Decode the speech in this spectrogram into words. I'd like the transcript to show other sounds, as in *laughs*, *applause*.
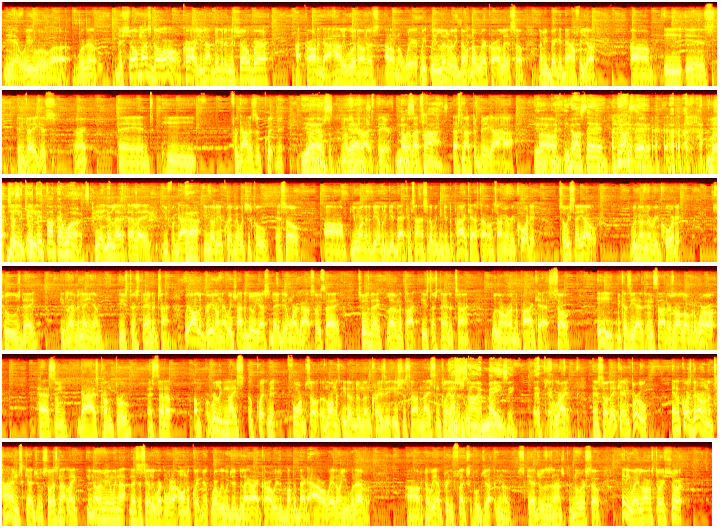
yeah, we will. Uh, we're gonna. The show must go on. Carl, you're not bigger than the show, bruh. I, Carl done got Hollywood on us. I don't know where. We, we literally don't know where Carl is. So let me break it down for y'all. Um, E is in Vegas, right? and he forgot his equipment. Yes, No, su- no yes. surprise there. No that's- surprise. That's not the big aha. Yeah, Um, you know what I'm saying? You know what I'm saying? *laughs* But Just in case he- they thought that was. Yeah, you left LA. You forgot, Yeah. you know, the equipment, which is cool. And so um, you weren't going to be able to get back in time so that we can get the podcast out on time and record it. So we say, yo, we're going to record it Tuesday, 11 a.m. Eastern Standard Time. We all agreed on that. We tried to do it yesterday, didn't work out. So we said, hey, Tuesday, 11 o'clock Eastern Standard Time, we're going to run the podcast. So E, because he has insiders all over the world, has some guys come through and set up a really nice equipment for him. So as long as he doesn't do nothing crazy, he should sound nice and clean That this should week. sound amazing. *laughs* right. And so they came through, and of course they're on a time schedule. So it's not like, you know what I mean? We're not necessarily working with our own equipment where we would just be like, all right, Carl, we just bump it back an hour, wait on you, whatever. Uh, you know, we have pretty flexible, you know, schedules as entrepreneurs. So anyway, long story short,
